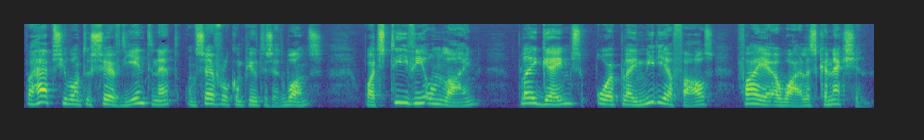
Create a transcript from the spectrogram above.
Perhaps you want to surf the internet on several computers at once, watch TV online, play games or play media files via a wireless connection.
